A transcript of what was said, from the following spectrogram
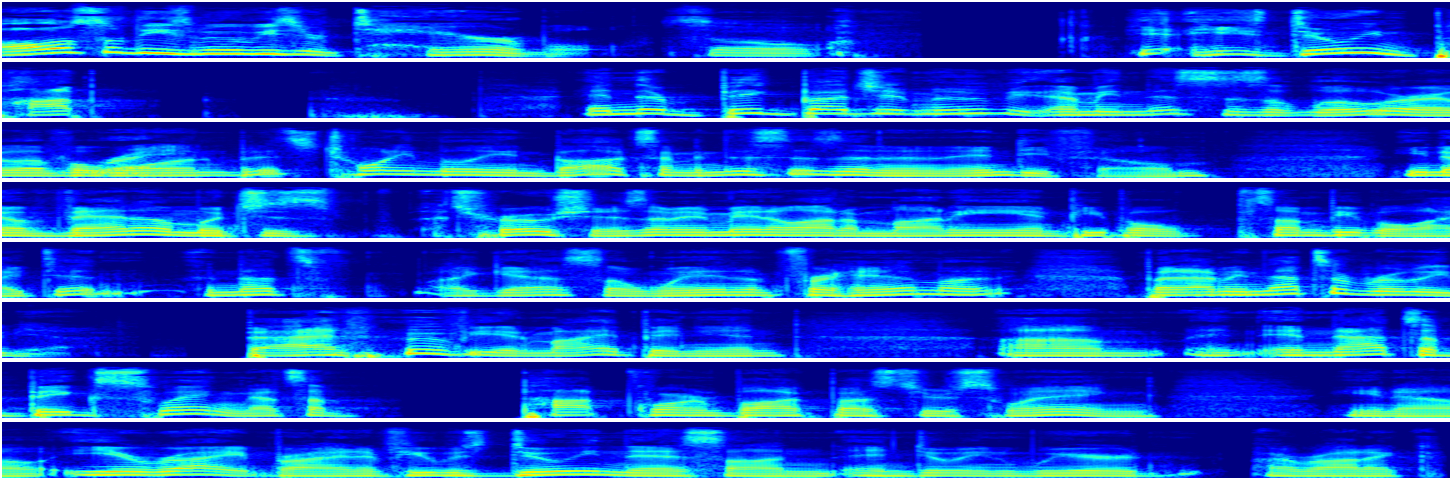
Also, these movies are terrible. So He, he's doing pop. And they're big budget movies. I mean, this is a lower level Right. one, but it's twenty million bucks. I mean, this isn't an indie film. You know, Venom, which is atrocious. I mean, made a lot of money, and people, some people liked it, and that's, I guess, a win for him. I- But I mean, that's a really Yeah. bad movie in my opinion. Um, and, and that's a big swing. That's a popcorn blockbuster swing. You know, you're right, Brian. If he was doing this on and doing weird, ironic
